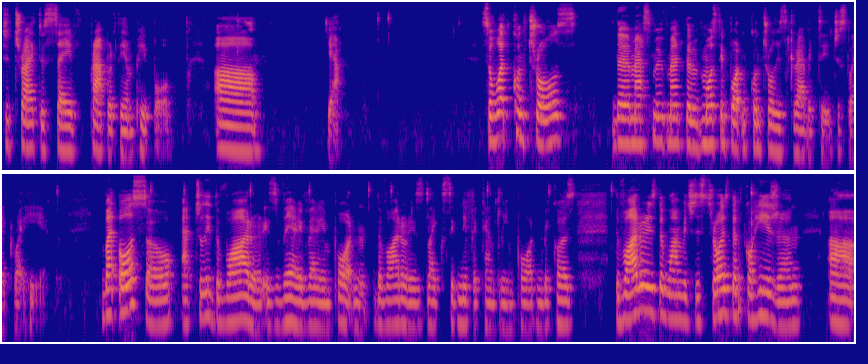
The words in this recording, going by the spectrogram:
to try to save property and people. Uh, yeah. So what controls the mass movement? The most important control is gravity, just like right here. But also, actually, the water is very, very important. The water is like significantly important because the water is the one which destroys the cohesion uh,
